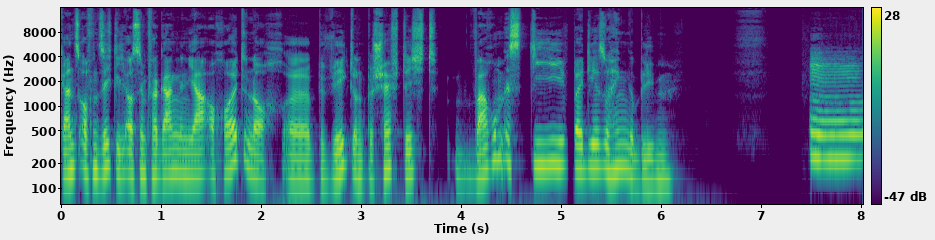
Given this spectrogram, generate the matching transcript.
ganz offensichtlich aus dem vergangenen Jahr auch heute noch äh, bewegt und beschäftigt. Warum ist die bei dir so hängen geblieben? Mm,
